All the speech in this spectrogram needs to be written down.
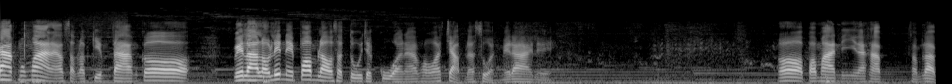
ยากมากๆนะครับสำหรับเกมตามก็เวลาเราเล่นในป้อมเราศัตรูจะกลัวนะ เพราะว่าจับแล้วสวนไม่ได้เลย ก็ประมาณนี้นะครับสำหรับ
